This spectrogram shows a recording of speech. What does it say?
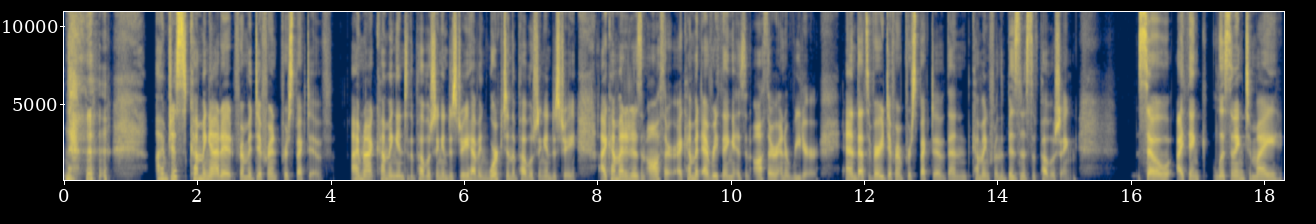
I'm just coming at it from a different perspective. I'm not coming into the publishing industry having worked in the publishing industry. I come at it as an author. I come at everything as an author and a reader. And that's a very different perspective than coming from the business of publishing. So I think listening to my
